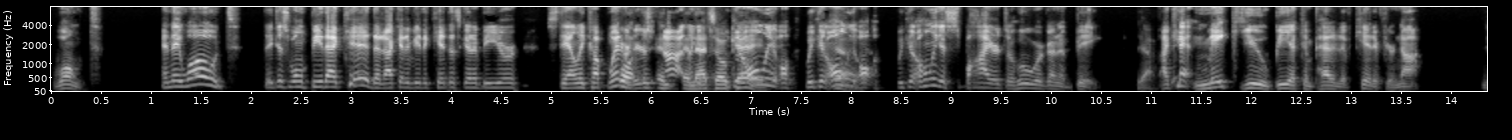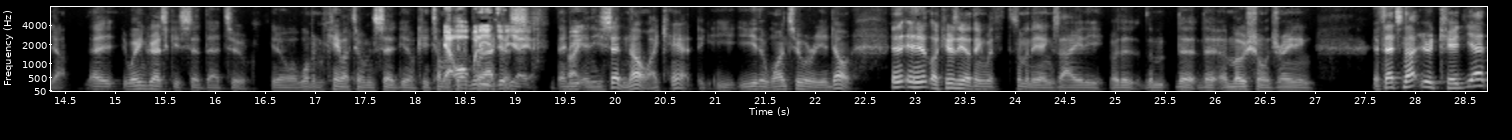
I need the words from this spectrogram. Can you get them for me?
won't. And they won't. They just won't be that kid. They're not going to be the kid that's going to be your Stanley Cup winner. Well, They're just and- not, and Like, that's we can okay. only we can only Yeah. we can only aspire to who we're going to be. Yeah. I can't make you be a competitive kid if you're not. Yeah. Uh, Wayne Gretzky said that too. You know, a woman came up to him and said, you know, can you tell me Yeah. how Oh, what do you do? practice? Yeah. yeah. And, Right. he, and he said, no, I can't. You, you either want to or you don't. And, and look, here's the other thing with some of the anxiety or the, the the the emotional draining. If that's not your kid yet,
